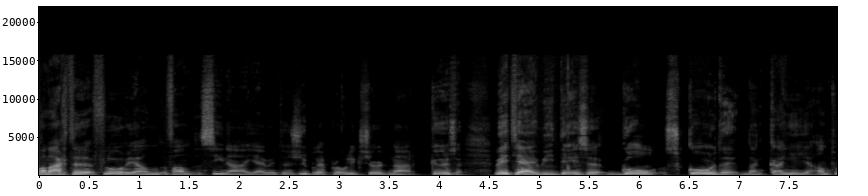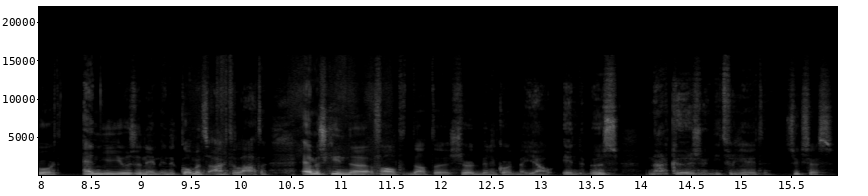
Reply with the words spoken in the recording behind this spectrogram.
Van harte Florian van Sina, jij wint een Super Pro League shirt naar keuze. Weet jij wie deze goal scoorde? Dan kan je je antwoord en je username in de comments achterlaten. En misschien eh, valt dat eh, shirt binnenkort bij jou in de bus. Naar keuze, niet vergeten. Succes!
